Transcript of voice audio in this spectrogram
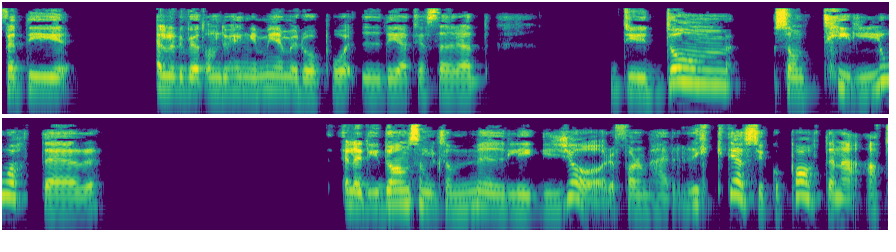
För att det är, eller du vet om du hänger med mig då på i det att jag säger att det är de som tillåter eller det är de som liksom möjliggör för de här riktiga psykopaterna att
